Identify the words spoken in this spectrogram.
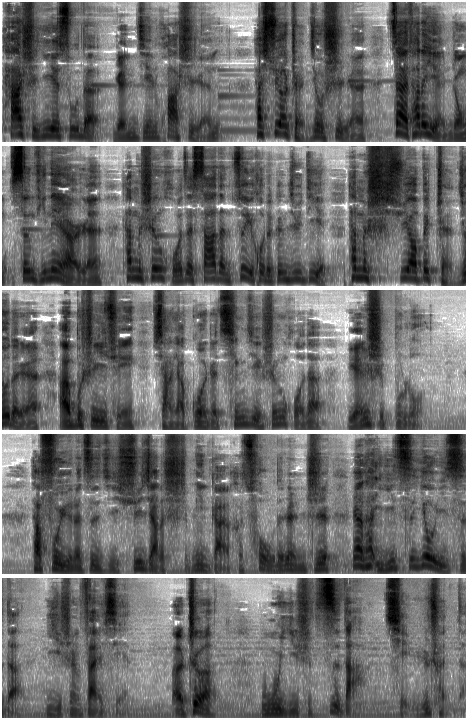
他是耶稣的人间化世人，他需要拯救世人。在他的眼中，森提内尔人他们生活在撒旦最后的根据地，他们是需要被拯救的人，而不是一群想要过着清静生活的原始部落。他赋予了自己虚假的使命感和错误的认知，让他一次又一次的以身犯险，而这无疑是自大且愚蠢的。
